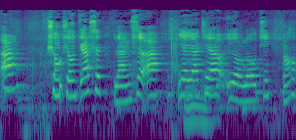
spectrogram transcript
啊，熊熊家是蓝色啊，丫丫家有楼梯，嗯、然后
